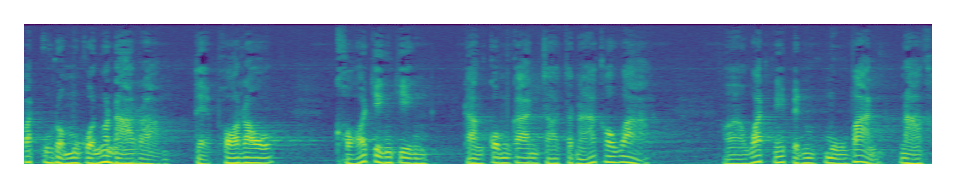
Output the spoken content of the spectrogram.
วัดอุดมมงคลวนาราม แต่พอเราขอจริง ๆ ทางกรมการศาสนาเขาว่า วัดนี้เป็นหมู่บ้านนาค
